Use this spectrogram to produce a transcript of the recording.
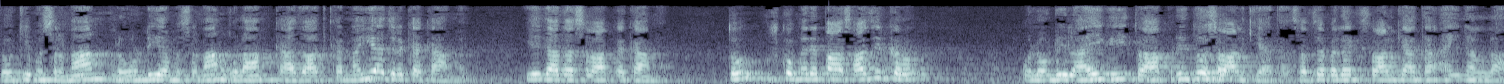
کیونکہ مسلمان لونڈی یا مسلمان غلام کا آزاد کرنا یہ اجر کا کام ہے، یہ زیادہ ثواب کا کام ہے۔ تو اس کو میرے پاس حاضر کرو۔ وہ لونڈی لائی گئی تو آپ نے دو سوال کیا تھا۔ سب سے پہلے سوال کیا تھا عین اللہ؟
